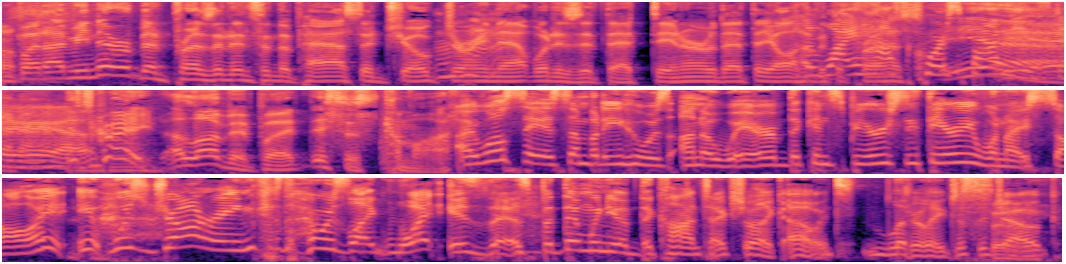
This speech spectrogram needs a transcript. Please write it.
but I mean, there have been presidents in the past that joke mm-hmm. during that. What is it, that dinner that they all have the at the White House press? Correspondents' Yeah. Dinner. It's great. I love it, but this is, come on. I will say, as somebody who was unaware of the conspiracy theory, when I saw it, it was jarring because I was like, what is this? But then when you have the context, you're like, oh, it's literally just a joke.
